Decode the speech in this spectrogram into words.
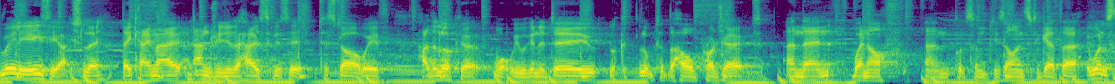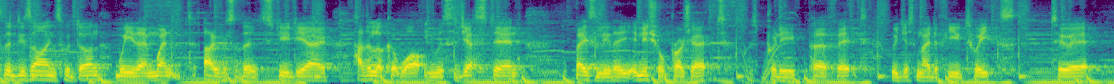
Really easy actually. They came out, Andrew did a house visit to start with, had a look at what we were going to do, look, looked at the whole project and then went off and put some designs together. Once the designs were done, we then went over to the studio, had a look at what he was suggesting. Basically the initial project was pretty perfect. We just made a few tweaks to it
